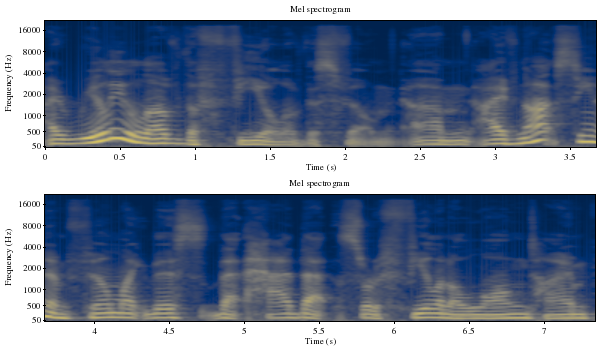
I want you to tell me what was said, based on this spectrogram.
I really love the feel of this film. Um, I've not seen a film like this that had that sort of feel in a long time.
